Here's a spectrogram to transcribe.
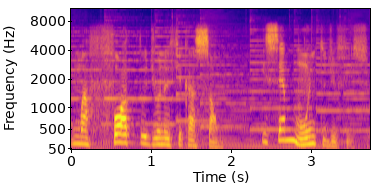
uma foto de unificação. Isso é muito difícil.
